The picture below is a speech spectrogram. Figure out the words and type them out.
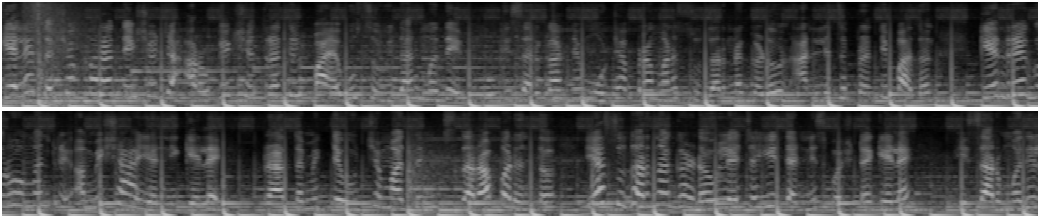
गेल्या दशकभरात देशाच्या आरोग्य क्षेत्रातील पायाभूत सुविधांमध्ये मोदी सरकारने मोठ्या प्रमाणात सुधारणा घडवून आणल्याचं प्रतिपादन केंद्रीय गृहमंत्री अमित शहा यांनी केलंय. प्राथमिक ते उच्च माध्यमिक स्तरापर्यंत या सुधारणा घडवल्याचंही त्यांनी स्पष्ट केलंय. हिसारमधील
